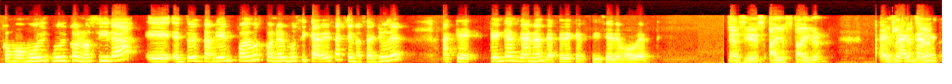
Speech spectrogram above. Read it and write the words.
como muy muy conocida. Eh, entonces también podemos poner música de esa que nos ayude a que tengas ganas de hacer ejercicio y de moverte. Así es, Eye of Tiger Exactamente.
